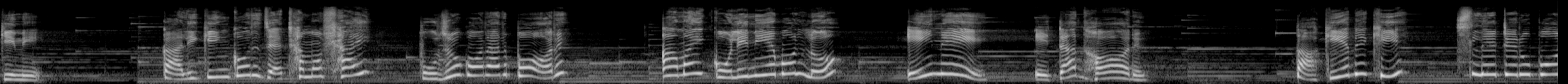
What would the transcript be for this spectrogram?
কিনে। কালী কিঙ্কর জ্যাঠামশাই পুজো করার পর আমায় কোলে নিয়ে বলল, এই নে, এটা ধর। তাকিয়ে দেখি স্লেটের উপর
